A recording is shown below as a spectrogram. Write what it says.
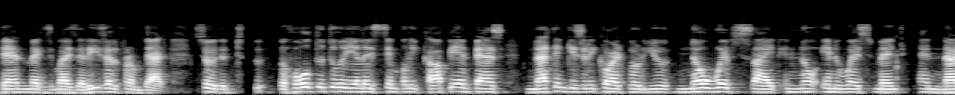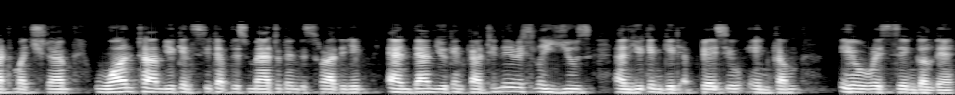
then maximize the result from that. So the, the whole tutorial is simply copy and paste. Nothing is required for you. No website no investment and not much time. One time you can set up this method and this strategy and then you can continuously use and you can get a passive income every single day.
